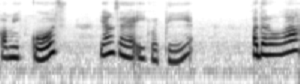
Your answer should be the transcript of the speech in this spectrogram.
komikus yang saya ikuti, Qadarullah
